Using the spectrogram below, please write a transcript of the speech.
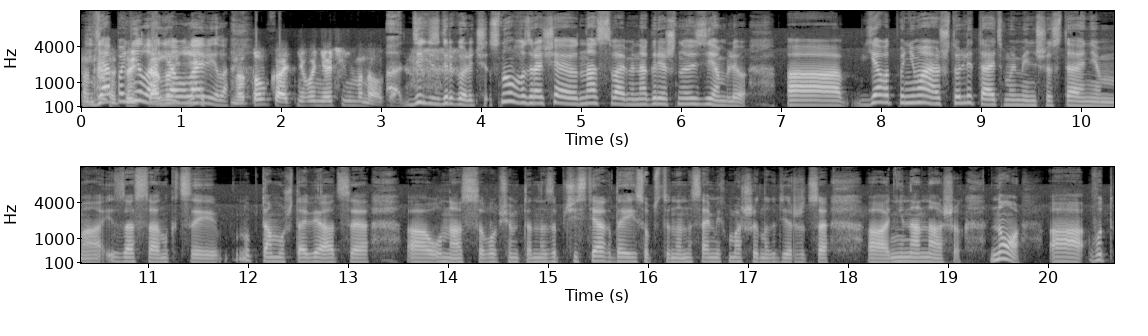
я поняла, я уловила. но толку от него не очень много. А, Денис Григорьевич, снова возвращаю нас с вами на грешную землю. А, я вот понимаю, что летать мы меньше станем из-за санкций, ну, потому что авиация у нас, в общем-то, на запчастях, да и, собственно, на самих машинах держится не на наших. Но вот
